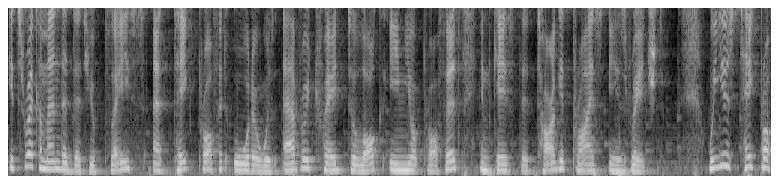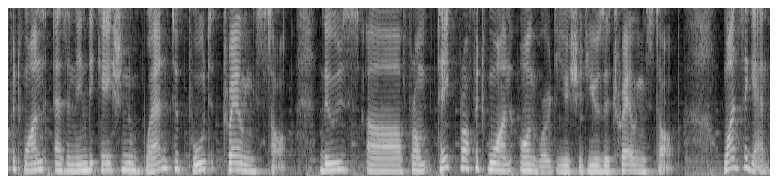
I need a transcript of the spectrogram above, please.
It's recommended that you place a take profit order with every trade to lock in your profit in case the target price is reached. We use take profit 1 as an indication when to put trailing stop. Those uh, from take profit 1 onward you should use a trailing stop. Once again,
